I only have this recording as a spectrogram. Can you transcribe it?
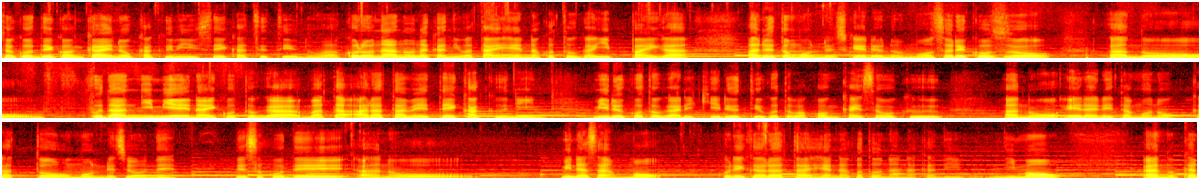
そこで今回の隔離生活っていうのはコロナの中には大変なことがいっぱいがあると思うんですけれどもそれこそあの普段に見えないことがまた改めて確認見ることができるっていうことは今回すごくあの得られたものかと思うんですよね。でそこであの皆さんもこれから大変なことの中ににもあの必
